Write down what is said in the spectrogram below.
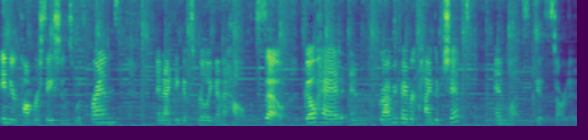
in your conversations with friends, and I think it's really gonna help. So go ahead and grab your favorite kind of chips, and let's get started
